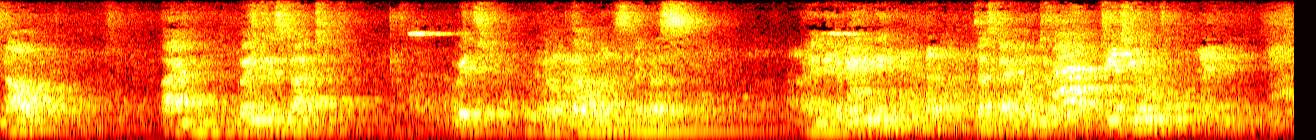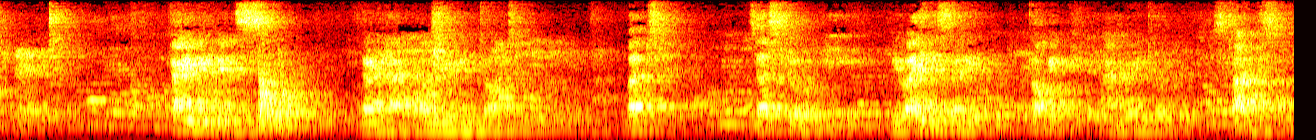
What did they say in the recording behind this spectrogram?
Now I am going to start with your grammar syllabus and in the beginning just I want to teach you time tense that have already been taught. But just to revise this very topic I am going to start this one.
